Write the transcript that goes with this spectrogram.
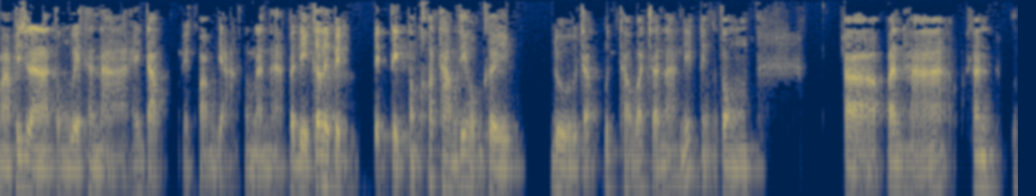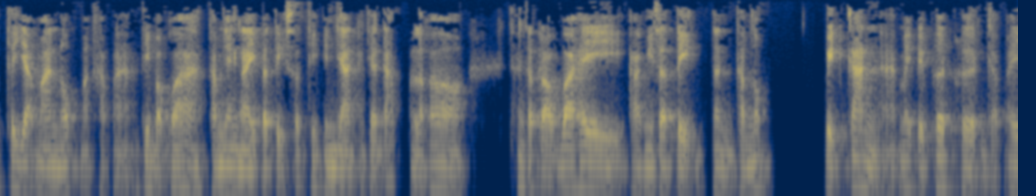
มาพิจารณาตรงเวทนาให้ดับในความอยากตรงนั้นนะพอดีก็เลยไปไปติดตรงข้อธรรมที่ผมเคยดูจากพุทธวจนะนิดหนึ่งตรงปัญหาท่านอุทยมานพนะครับที่บอกว่าทำยังไงปฏิสนธิวิญญาณถึงจะดับ แล้วก็ท่านก็ตอบว่าให้มีสตินั่นทำนกปิดกั้นไม่ไปเพลิดเพลินกับไอ้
